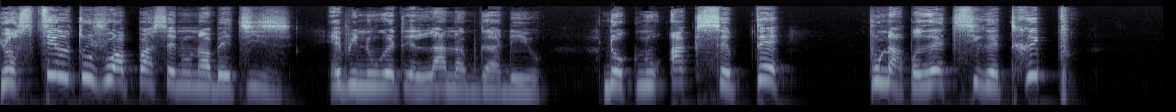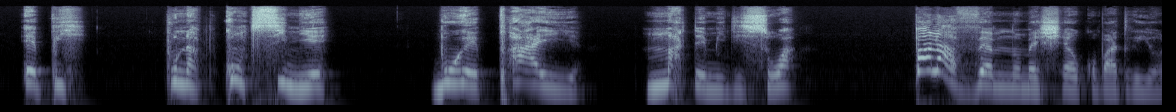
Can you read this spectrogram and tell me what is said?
yo style toujours passer nous dans bêtise et puis nous rete là n'a garder yo. Donc nous accepter pour n'a retirer trip. Et puis pour nous continuer bourre paille matin midi soir. Pas la vem non mes chers compatriotes.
